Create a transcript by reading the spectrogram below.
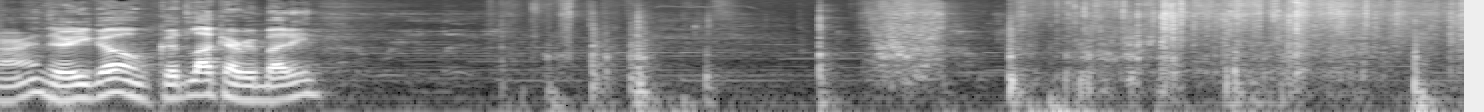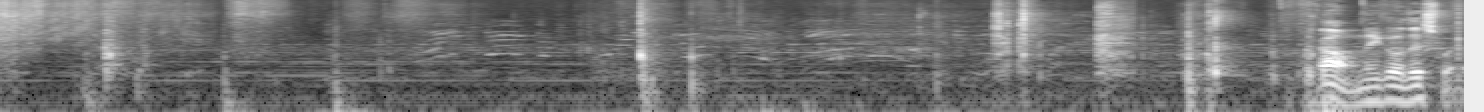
All right, there you go. Good luck, everybody. Oh, they go this way.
